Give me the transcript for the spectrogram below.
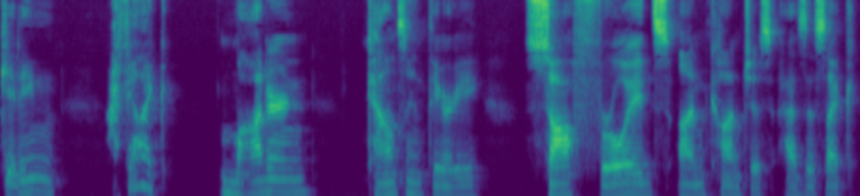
getting, I feel like modern counseling theory saw Freud's unconscious as this like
